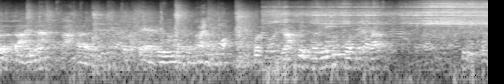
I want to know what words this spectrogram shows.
เกิดสายนะเออแกดูว่าวันน้ำดื่มตรงนี้ทุกคนนะครับทุกคน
